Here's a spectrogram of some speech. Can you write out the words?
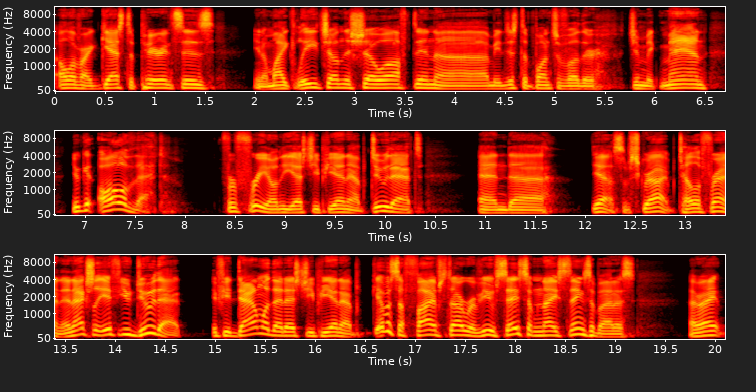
All of our guest appearances, you know, Mike Leach on the show often. Uh, I mean, just a bunch of other Jim McMahon. You'll get all of that for free on the SGPN app. Do that, and uh, yeah, subscribe. Tell a friend. And actually, if you do that, if you download that SGPN app, give us a five star review. Say some nice things about us. All right.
